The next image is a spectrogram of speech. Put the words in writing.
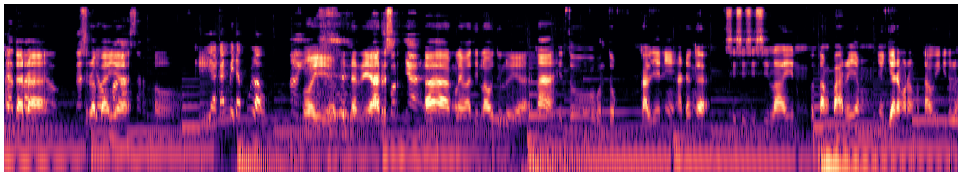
antara Surabaya. Oh, Oke. Iya kan beda pulau. Oh iya benar ya harus ah ngelewatin laut dulu ya. Nah itu untuk kalian nih ada nggak sisi-sisi lain tentang pare yang yang jarang orang ketahui gitu lah,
